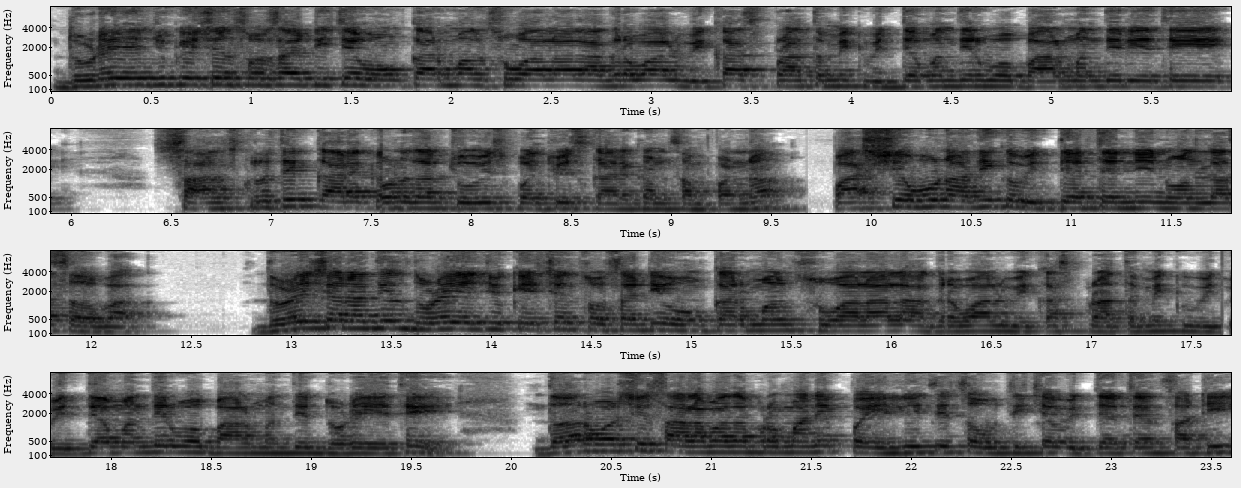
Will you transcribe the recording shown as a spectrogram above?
धुळे एज्युकेशन सोसायटीचे ओंकारमल सुवालाल अग्रवाल विकास प्राथमिक विद्यामंदिर व बालमंदिर येथे सांस्कृतिक कार्यक्रम दोन हजार चोवीस पंचवीस कार्यक्रम संपन्न. पाचशेहून अधिक विद्यार्थ्यांनी नोंदला सहभाग. धुळे शहरातील धुळे एज्युकेशन सोसायटी ओंकारमल सुवालाल अग्रवाल विकास प्राथमिक विद्यामंदिर व बालमंदिर धुळे येथे दरवर्षी सालाबादाप्रमाणे पहिली ते चौथीच्या विद्यार्थ्यांसाठी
